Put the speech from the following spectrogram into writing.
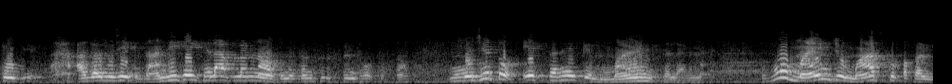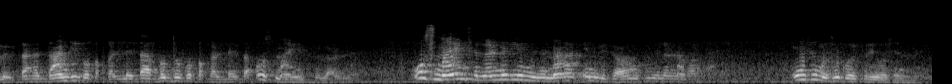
क्योंकि अगर मुझे गांधी के खिलाफ लड़ना हो तो मैं कंसिस्टेंट हो सकता हूँ। मुझे तो एक तरह के माइंड से लड़ना है। वो माइंड जो मार्क्स को पकड़ लेता है, गांधी को पकड़ लेता है, बुद्ध को पकड़ लेता है, उस माइंड से लड़ना है। उस माइंड से लड़ने के लिए मुझे ना इन विचारों से भी लड़ना पड़ता है। इनसे मुझे कोई प्रयोजन नहीं।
